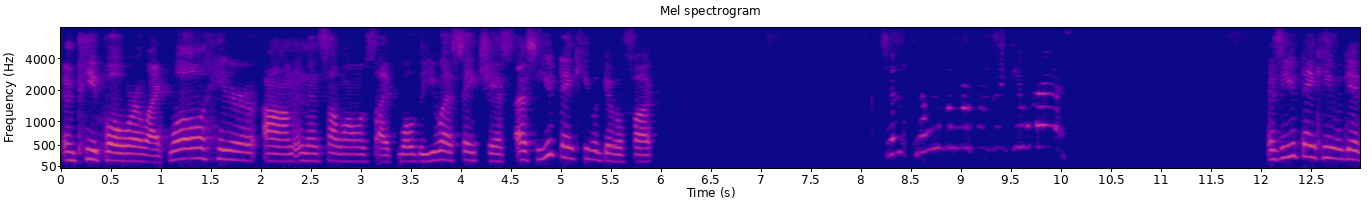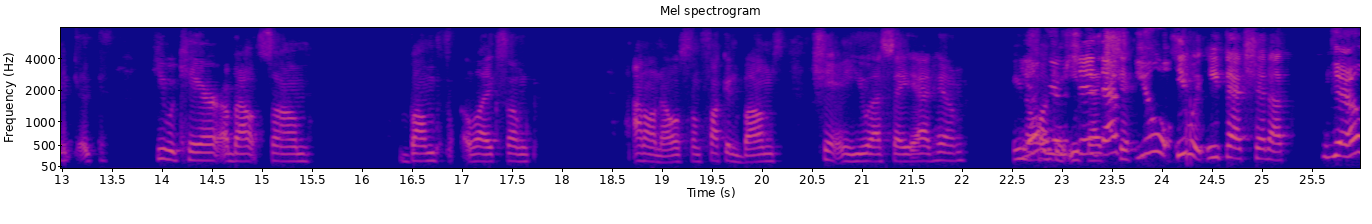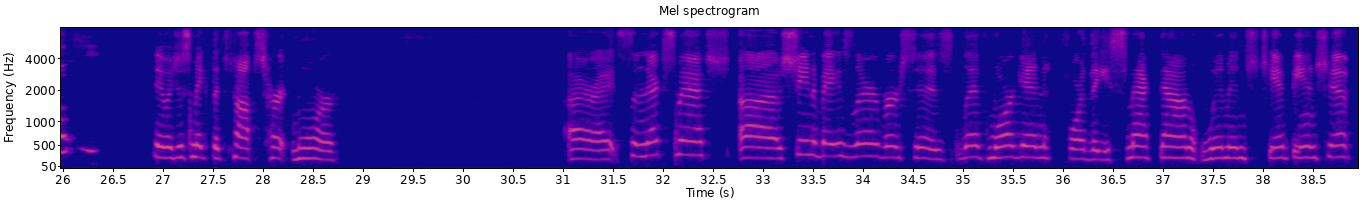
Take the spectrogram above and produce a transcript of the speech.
and people were like, "Well, here," um, and then someone was like, "Well, the USA champs." I said, "You think he would give a fuck?" None none of them are from the U.S. I said, "You think he would get? He would care about some bum, like some, I don't know, some fucking bums chanting USA at him? You you know, don't fucking eat shit. that That's shit. you. He would eat that shit up. Yeah. They would just make the chops hurt more. All right. So next match, uh Shayna Baszler versus Liv Morgan for the SmackDown Women's Championship.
